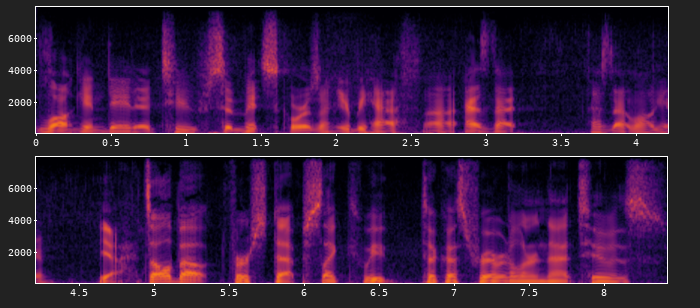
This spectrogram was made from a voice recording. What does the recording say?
login data to submit scores on your behalf uh, as that as that login. Yeah, it's all about first steps. Like we took us forever to learn that too, as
